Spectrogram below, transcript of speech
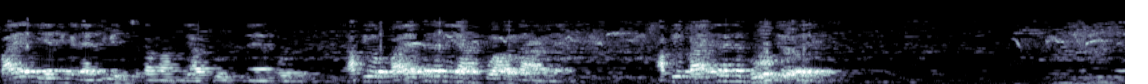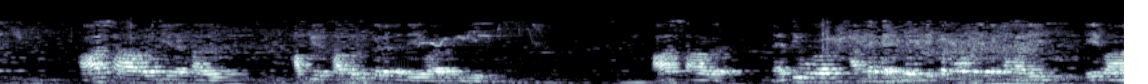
බය කියන එක නැති වෙච්ච ගමන් යක්කුත් නෑ පොඩි. අපිව බය කරන යක්කු අවතාර නැහැ. අපිව බය කරන භූතයෝ නැහැ. ආශාව කියන කල් අපිව සතුටු කරන දේවල් පිළිගන්න. ආශාව නැති වුණොත් අටකැද එක මොහොතකට හරි ඒවා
